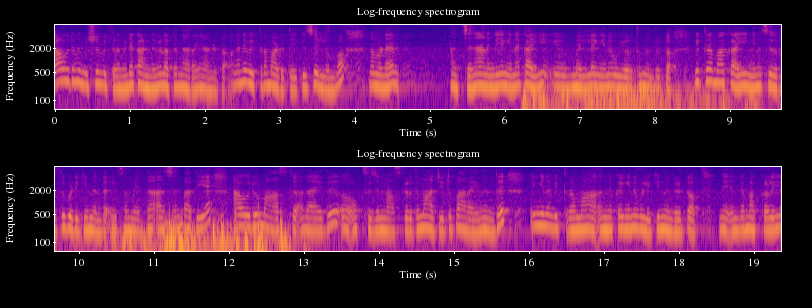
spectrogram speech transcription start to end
ആ ഒരു നിമിഷം വിക്രമിന്റെ കണ്ണുകളൊക്കെ നിറയാണ് കേട്ടോ. അങ്ങനെ വിക്രം അടുത്തേക്ക് ചെല്ലുമ്പോൾ നമ്മുടെ അച്ഛനാണെങ്കിൽ ഇങ്ങനെ കൈ മെല്ലെ ഇങ്ങനെ ഉയർത്തുന്നുണ്ട് കേട്ടോ വിക്രം ആ കൈ ഇങ്ങനെ ചേർത്ത് പിടിക്കുന്നുണ്ട്. ഈ സമയത്ത് അച്ഛൻ പതിയെ ആ ഒരു മാസ്ക് അതായത് ഓക്സിജൻ മാസ്ക് എടുത്ത് മാറ്റിയിട്ട് പറയുന്നുണ്ട്. ഇങ്ങനെ വിക്രമ എന്നൊക്കെ ഇങ്ങനെ വിളിക്കുന്നുണ്ട് കേട്ടോ എന്റെ മക്കളിൽ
